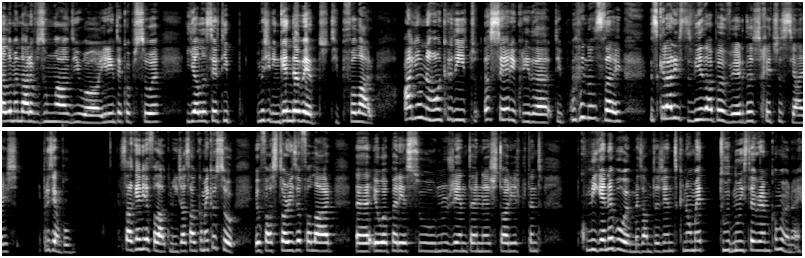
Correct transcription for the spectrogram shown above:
ela mandar-vos um áudio ou irem ter com a pessoa e ela ser tipo, imaginem, gandabeto, tipo, falar Ai, eu não acredito. A sério, querida. Tipo, não sei. Se calhar isto devia dar para ver das redes sociais. Por exemplo, se alguém vier falar comigo, já sabe como é que eu sou. Eu faço stories a falar, uh, eu apareço nojenta nas histórias, portanto, comigo é na boa, mas há muita gente que não mete tudo no Instagram como eu, não é?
